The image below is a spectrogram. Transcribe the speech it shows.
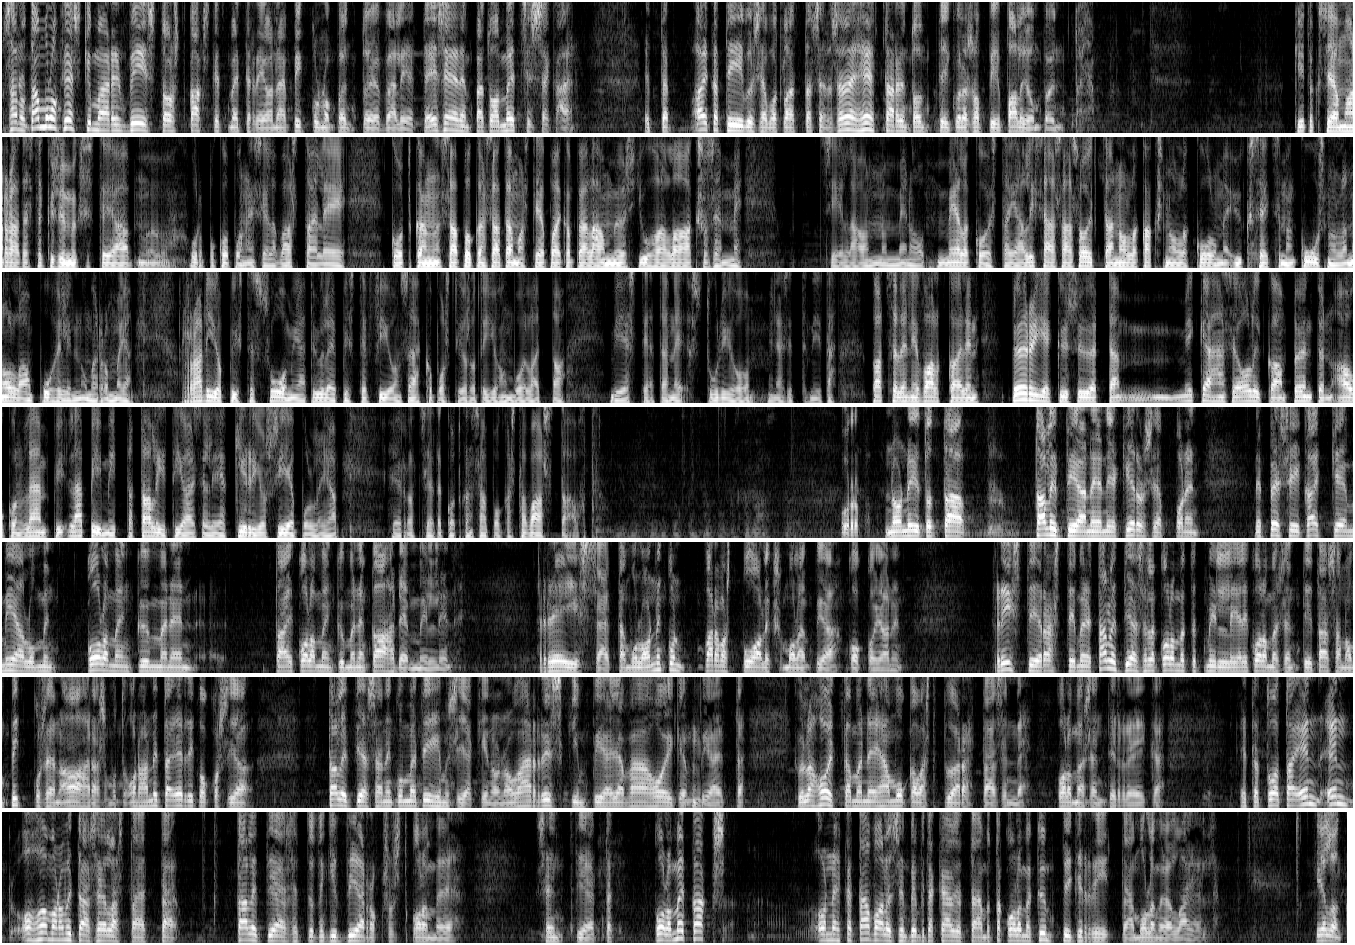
sanotaan mulla on keskimäärin 15-20 metriä on näin pikkulun pönttöjen väliin, että ei sen enempää tuo metsissäkään. Että aika tiivis ja voit laittaa, se, se hehtaarin tonttiin kyllä sopii paljon pönttöjä. Kiitoksia Mara tästä kysymyksestä ja Urpo Koponen siellä vastailee Kotkan Sapokan satamasta ja paikan päällä on myös Juha Laaksosemme Siellä on meno melkoista ja lisää saa soittaa 020317600 on puhelinnumeromme ja radio.suomi.yle.fi on sähköpostiosoite, johon voi laittaa viestejä tänne studioon. Minä sitten niistä katselen ja valkkailen. Pörje kysyy, että mikähän se olikaan pöntön aukon lämpi, läpimitta talitiaiselle ja kirjosiepulle ja herrat sieltä Kotkan sapokasta vastaavat. Urpa. No niin, tota, Talitianen ja Kirsiapponen, ne pesi kaikkein mieluummin 30 tai 32 millin reissä, että mulla on niin varmasti puoliksi molempia kokoja, niin ristiin rastiin menee. Talitiaisella 30 milliä eli 3 senttiä tasan on pikkusen ahdas, mutta onhan niitä erikokoisia talitiassa niin kuin meitä ihmisiäkin on, on vähän riskimpiä ja vähän hoikempia, että kyllä hoikka menee ihan mukavasti pyörähtää sinne kolmen sentin reikä. Että tuota, en, en ole huomannut mitään sellaista, että talitiaiset jotenkin vieroksuiset kolme senttiä, että kolme kaksi on ehkä tavallisempi, mitä käytetään, mutta kolme kymppiäkin riittää molemmille lajeille. Kello on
